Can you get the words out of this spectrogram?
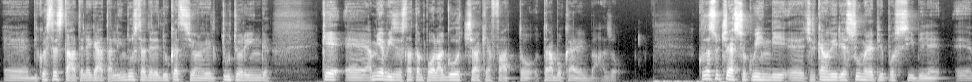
eh, di quest'estate legata all'industria dell'educazione, del tutoring che eh, a mio avviso è stata un po' la goccia che ha fatto traboccare il vaso. Cosa è successo quindi, eh, cercando di riassumere il più possibile? Eh,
